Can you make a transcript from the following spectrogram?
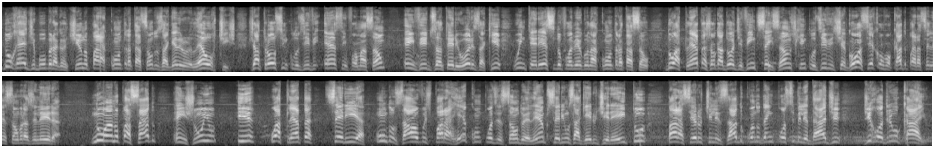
do Red Bull Bragantino para a contratação do zagueiro Léo Ortiz. Já trouxe inclusive essa informação em vídeos anteriores aqui, o interesse do Flamengo na contratação do atleta, jogador de 26 anos, que inclusive chegou a ser convocado para a seleção brasileira no ano passado, em junho, e o atleta seria um dos alvos para a recomposição do elenco, seria um zagueiro direito para ser utilizado quando da impossibilidade de Rodrigo Caio.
